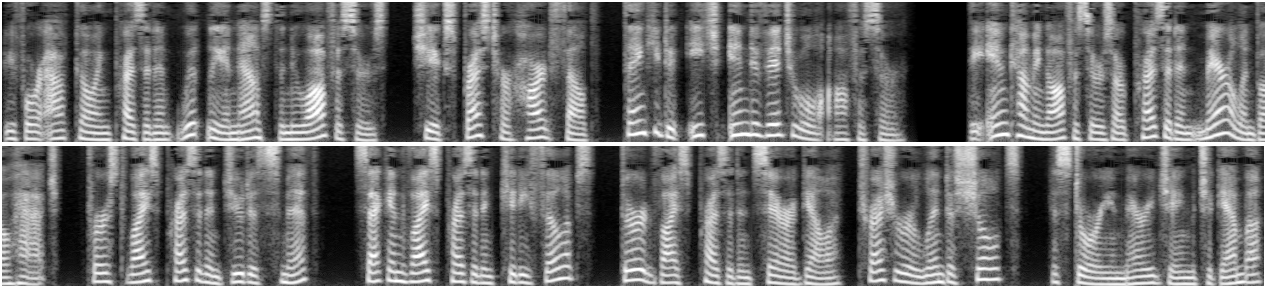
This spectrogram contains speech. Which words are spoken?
Before outgoing President Whitley announced the new officers, she expressed her heartfelt thank you to each individual officer. The incoming officers are President Marilyn Bohatch, First Vice President Judith Smith, Second Vice President Kitty Phillips, Third Vice President Sarah Gella, Treasurer Linda Schultz, Historian Mary Jane Michigemba,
